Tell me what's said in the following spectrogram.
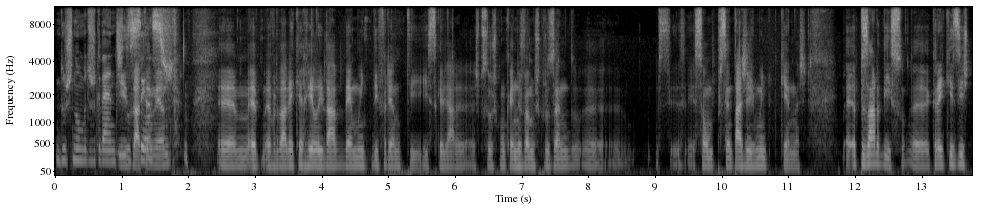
Dos números grandes Exatamente. do um, a, a, verdade é que a realidade é muito diferente e, e, se calhar as pessoas com quem nos vamos cruzando uh, são percentagens muito pequenas apesar disso, uh, creio que existe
